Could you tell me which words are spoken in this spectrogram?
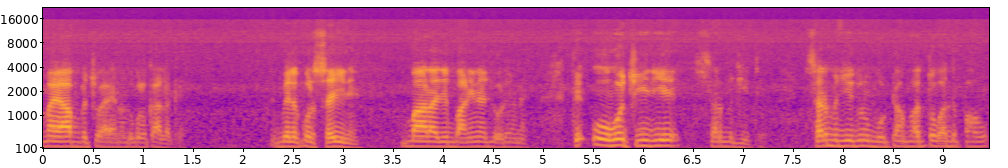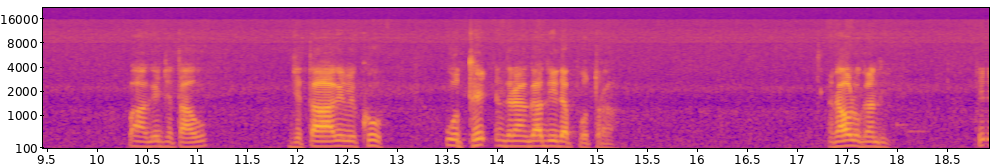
ਮੈਂ ਆਪ ਬਚਵਾਇਆ ਇਹਨਾਂ ਦੇ ਕੋਲ ਕੱਲ ਕੇ। ਬਿਲਕੁਲ ਸਹੀ ਨੇ। ਮਹਾਰਾਜ ਬਾਣੀ ਨਾਲ ਜੋੜੇ ਨੇ। ਤੇ ਉਹ ਚੀਜ਼ ਹੀ ਸਰਬਜੀਤ। ਸਰਬਜੀਤ ਨੂੰ ਵੋਟਾਂ ਵੱਧ ਤੋਂ ਵੱਧ ਪਾਓ, ਪਾ ਕੇ ਜਿਤਾਓ। ਜਿਤਾ ਕੇ ਵੇਖੋ, ਉੱਥੇ ਇੰਦਰਾ ਗਾਂਧੀ ਦਾ ਪੁੱਤਰਾ। ਰਾਹੁਲ ਗਾਂਧੀ। ਤੇ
